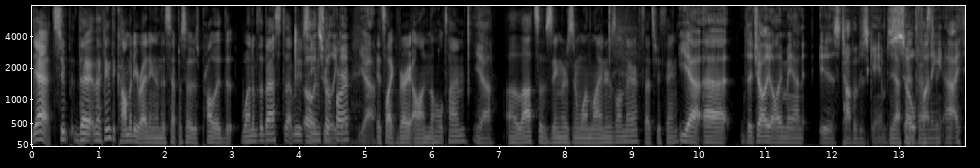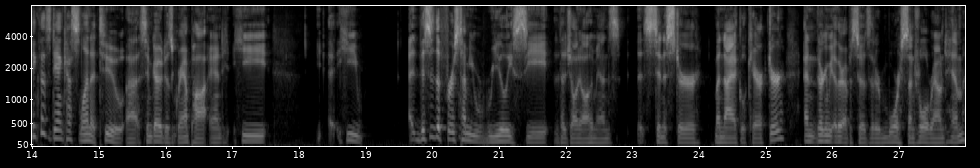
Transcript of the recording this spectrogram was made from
yeah, it's super. The, I think the comedy writing in this episode is probably the, one of the best that we've Oh, seen so really far. good. Yeah, It's like very on the whole time. yeah, Uh, lots of zingers and one-liners on there, if that's your thing. yeah. Uh, the Jolly Ollie Man is top of his game. Yeah, so fantastic. funny. Uh, I think that's Dan Castellaneta too. Uh, same guy who does Grandpa, and he he. This is the first time you really see the Jolly Ollie Man's sinister, maniacal character, and there are gonna be other episodes that are more central around him.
